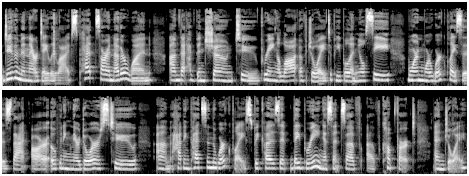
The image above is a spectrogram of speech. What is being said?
do them in their daily lives. Pets are another one um, that have been shown to bring a lot of joy to people. And you'll see more and more workplaces that are opening their doors to um, having pets in the workplace because it, they bring a sense of, of comfort and joy.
